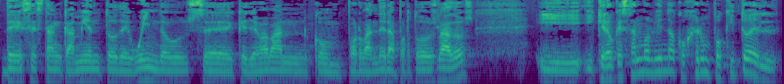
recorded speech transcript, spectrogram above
de ese estancamiento de Windows eh, que llevaban con- por bandera por todos lados. Y creo que están volviendo a coger un poquito el,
